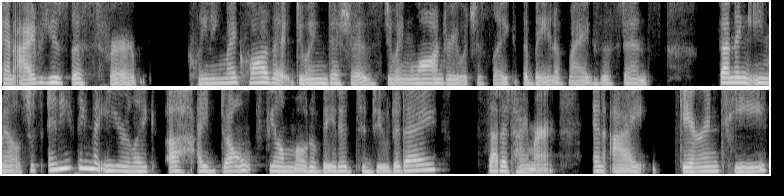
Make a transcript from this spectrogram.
And I've used this for cleaning my closet, doing dishes, doing laundry, which is like the bane of my existence, sending emails, just anything that you're like, ugh, I don't feel motivated to do today, set a timer. And I guarantee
